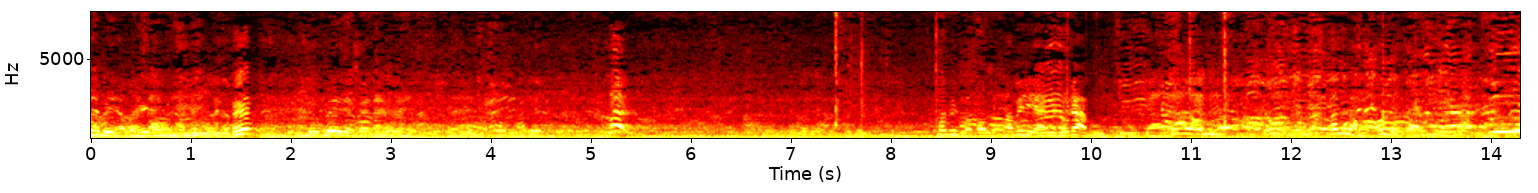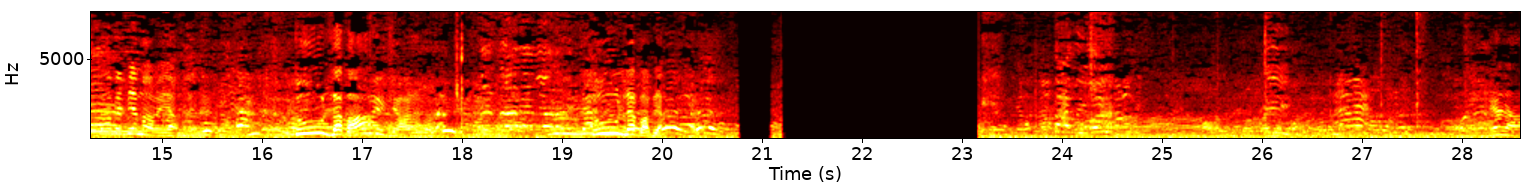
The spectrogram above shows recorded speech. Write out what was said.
လည်းပေးရပဲဟဲ့ဒီလိုပေးတယ်ပဲလား ဖတ်ပြီးတော့ပေါ့ဖတ်ပြီးရတယ်မထုတ်တာဘူးဖတ်ပြီးတော့မအောင်ဘူးစားပဲပြတ်မှာပဲရမယ်တူးလက်ပါတူးလက်ပါဗျာရလား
